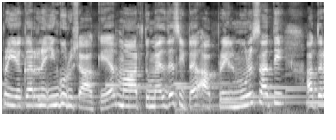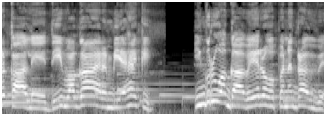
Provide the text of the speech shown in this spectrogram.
ප්‍රිය කරන ඉංගුරු ශාකය මාර්තු මැල්ද සිට අප්‍රේල් මුල් සති අතර කාලයේදී වගා ඇරඹිය හැකි. ඉංගුරු වගාවේ රෝපණ ද්‍රව්‍ය.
